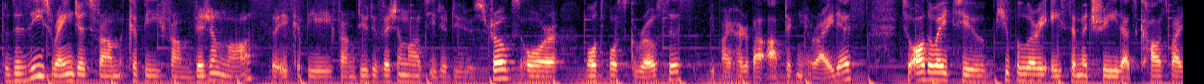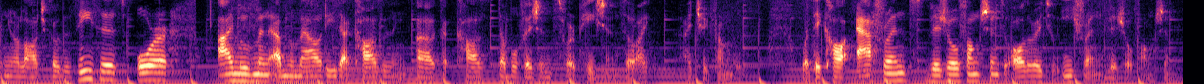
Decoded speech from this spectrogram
The disease ranges from, could be from vision loss, so it could be from due to vision loss either due to strokes or multiple sclerosis, you probably heard about optic neuritis, to all the way to pupillary asymmetry that's caused by neurological diseases or eye movement abnormality that causing, uh, cause double visions for patients. So I, I treat from what they call afferent visual function to all the way to efferent visual functions.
